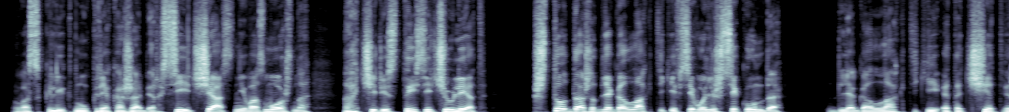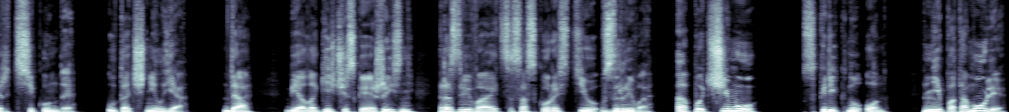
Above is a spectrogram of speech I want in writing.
— воскликнул Крякожабер. «Сейчас невозможно! А через тысячу лет! Что даже для галактики всего лишь секунда? Для галактики это четверть секунды, уточнил я. Да, биологическая жизнь развивается со скоростью взрыва. А почему? скрикнул он. Не потому ли,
